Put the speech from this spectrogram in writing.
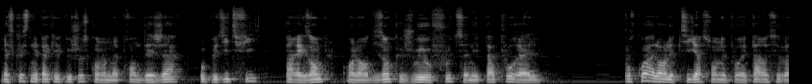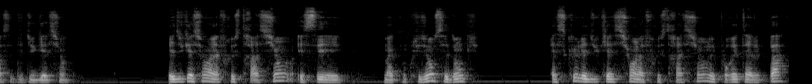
Mais est-ce que ce n'est pas quelque chose qu'on en apprend déjà aux petites filles, par exemple en leur disant que jouer au foot ce n'est pas pour elles? Pourquoi alors les petits garçons ne pourraient pas recevoir cette éducation? L'éducation à la frustration, et c'est ma conclusion, c'est donc est-ce que l'éducation à la frustration ne pourrait-elle pas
